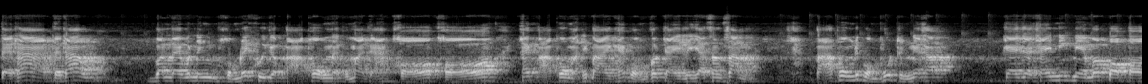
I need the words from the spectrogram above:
แต่ถ้าแต่ถ้าวันใดวันหนึ่งผมได้คุยกับป๋าพงษ์เนี่ยผมอาจจะขอขอให้ป๋าพงษ์อธิบายให้ผมเข้าใจระยะสั้นๆป๋าพงษ์ที่ผมพูดถึงเนี่ยครับ แกจะใช้นิกเนมว่าปอปอ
